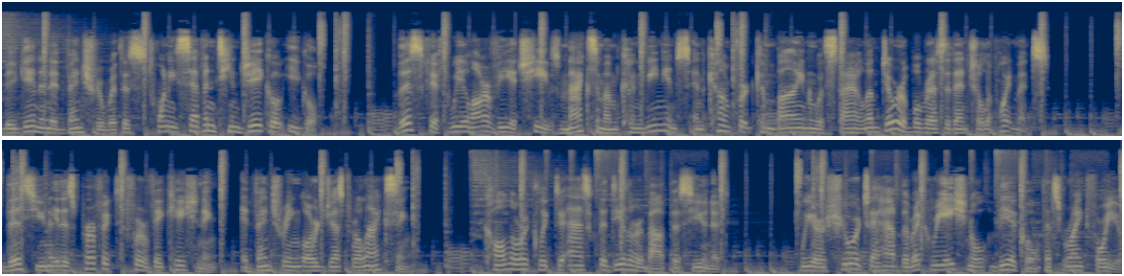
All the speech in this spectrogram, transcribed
Begin an adventure with this 2017 Jayco Eagle. This fifth-wheel RV achieves maximum convenience and comfort combined with style and durable residential appointments. This unit is perfect for vacationing, adventuring or just relaxing. Call or click to ask the dealer about this unit. We are sure to have the recreational vehicle that's right for you.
